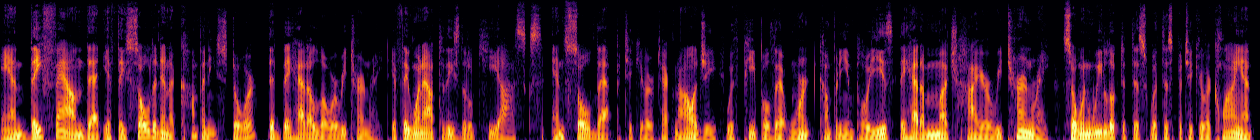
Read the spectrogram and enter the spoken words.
and they found that if they sold it in a company store, that they had a lower return rate. If they went out to these little kiosks and sold that particular technology with people that weren't company employees, they had a much higher return rate. So when we looked at this with this particular client,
